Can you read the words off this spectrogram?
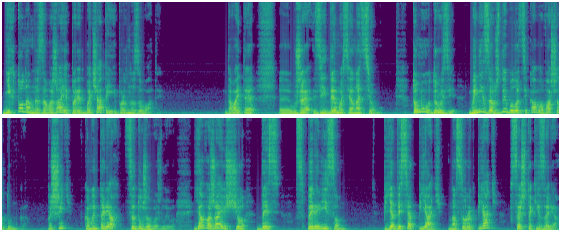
ніхто нам не заважає передбачати і прогнозувати. Давайте е, вже зійдемося на цьому. Тому, друзі, мені завжди було цікава ваша думка. Пишіть в коментарях, це дуже важливо. Я вважаю, що десь з перевісом 55 на 45 все ж таки заря.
